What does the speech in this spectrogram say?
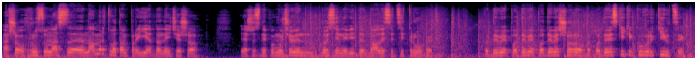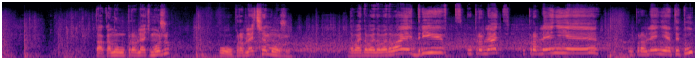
А що, груз у нас е, намертво там приєднаний, чи що? Я щось не пойму, чого він досі не від'єдналися ці труби. Подиви, подиви, подиви, що робить. Подиви, скільки кувырків цих. Так, а ну управлять можу? О, управлять ще можу. Давай, давай, давай, давай. Дрифт! Управлять! Управління! Управління, ти тут?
